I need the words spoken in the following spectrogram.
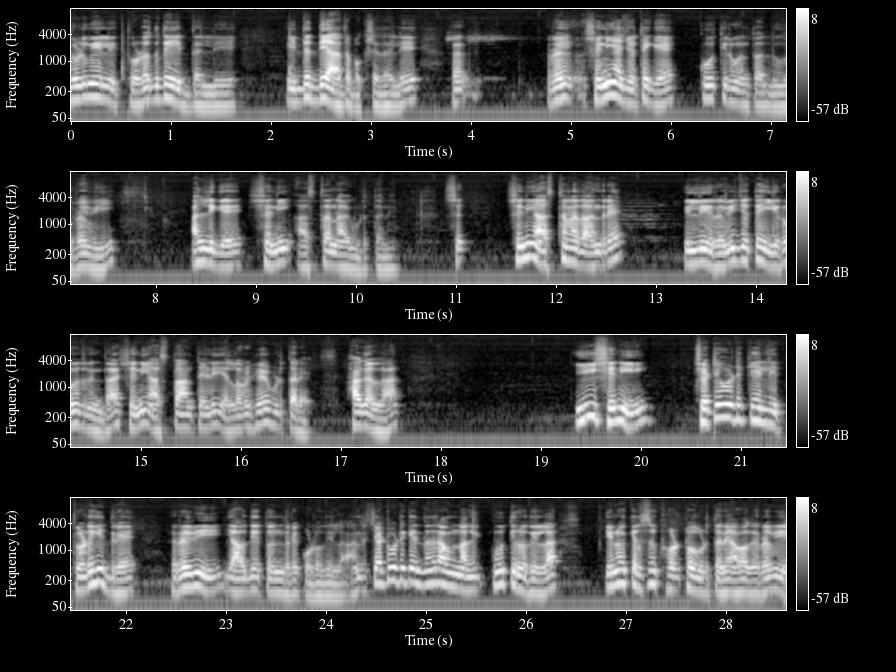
ದುಡಿಮೆಯಲ್ಲಿ ತೊಡಗದೇ ಇದ್ದಲ್ಲಿ, ಇದ್ದದ್ದೇ ಆದ ಪಕ್ಷದಲ್ಲಿ ರ ಶನಿಯ ಜೊತೆಗೆ ಕೂತಿರುವಂಥದ್ದು ರವಿ ಅಲ್ಲಿಗೆ ಶನಿ ಅಸ್ತನ ಆಗಿಬಿಡ್ತಾನೆ ಶನಿ ಅಸ್ತನದ ಅಂದರೆ ಇಲ್ಲಿ ರವಿ ಜೊತೆ ಇರೋದ್ರಿಂದ ಶನಿ ಅಸ್ತ ಅಂತೇಳಿ ಎಲ್ಲರೂ ಹೇಳಿಬಿಡ್ತಾರೆ. ಹಾಗಲ್ಲ, ಈ ಶನಿ ಚಟುವಟಿಕೆಯಲ್ಲಿ ತೊಡಗಿದ್ರೆ ರವಿ ಯಾವುದೇ ತೊಂದರೆ ಕೊಡೋದಿಲ್ಲ. ಅಂದರೆ ಚಟುವಟಿಕೆ ಅಂತಂದರೆ ಅವನು ಅಲ್ಲಿ ಕೂತಿರೋದಿಲ್ಲ, ಏನೋ ಕೆಲಸಕ್ಕೆ ಹೊರಟೋಗ್ಬಿಡ್ತಾನೆ. ಆವಾಗ ರವಿ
